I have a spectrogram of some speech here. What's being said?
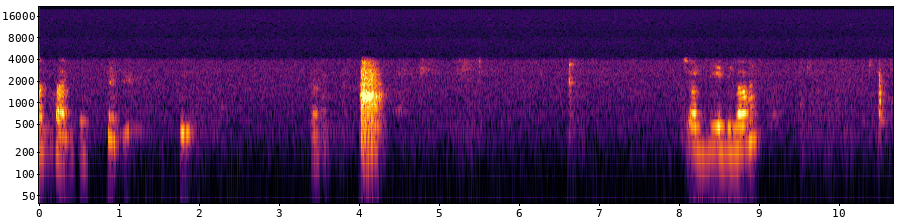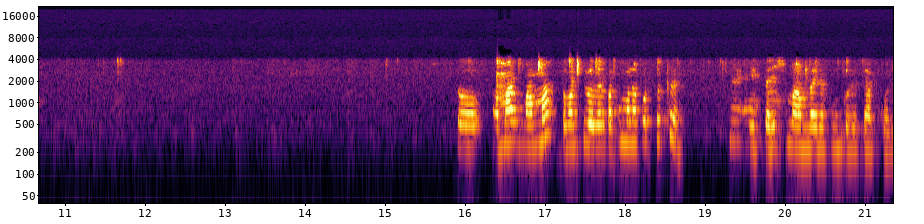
আর ছাড়বো। চপ দিয়ে দিলাম। তো আমার মাম্মা তোমার কি রোজার কথা মনে পড়তেছে? ইফতারির সময় আমরা এরকম করে চাপ করি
